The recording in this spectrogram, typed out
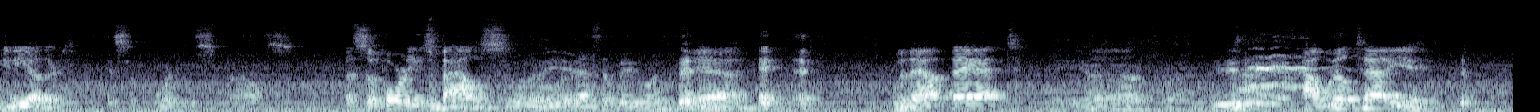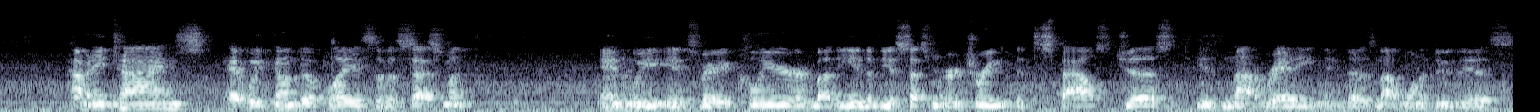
Any others? A supporting spouse. A supporting spouse. Ooh, that's a big one. Yeah. Without that. I will tell you, how many times have we come to a place of assessment and we, it's very clear by the end of the assessment retreat that the spouse just is not ready and does not want to do this?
